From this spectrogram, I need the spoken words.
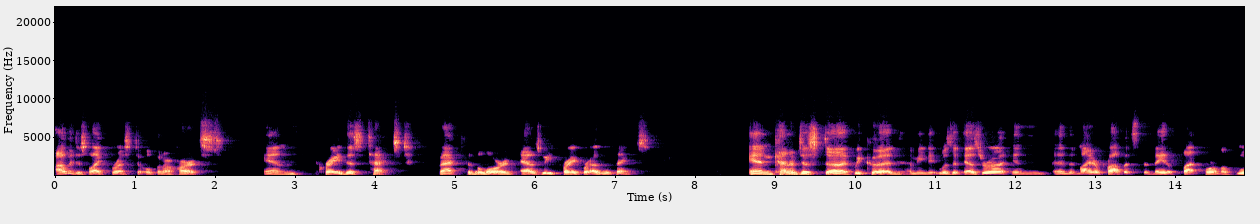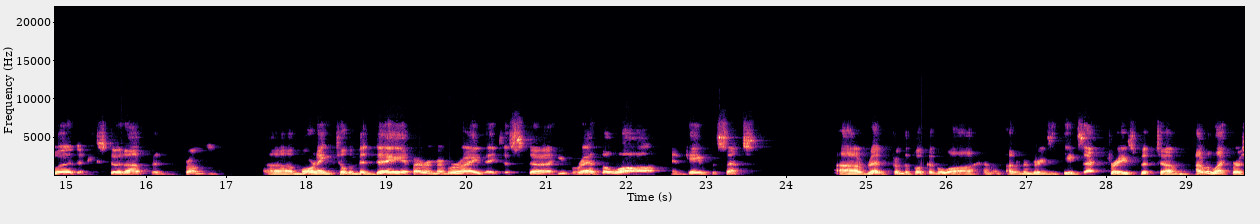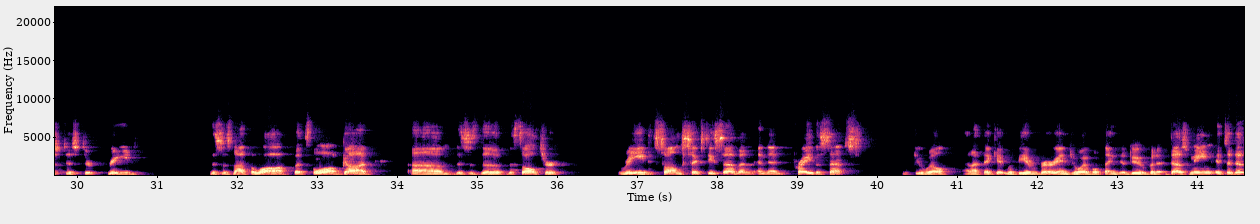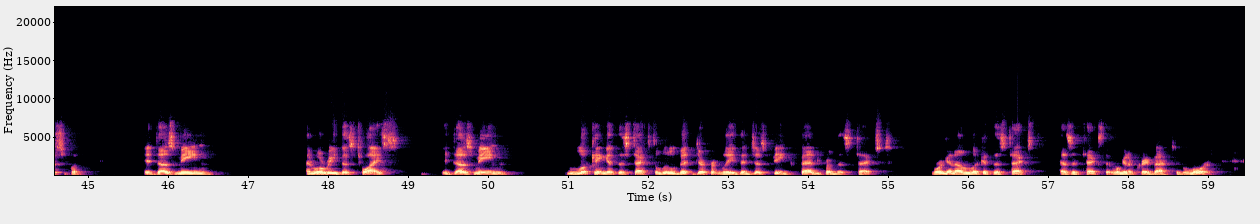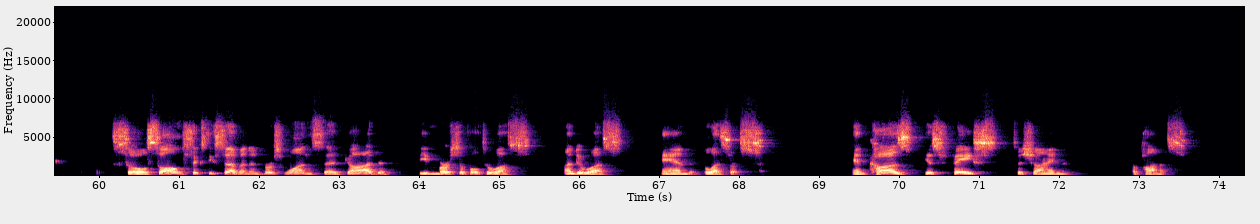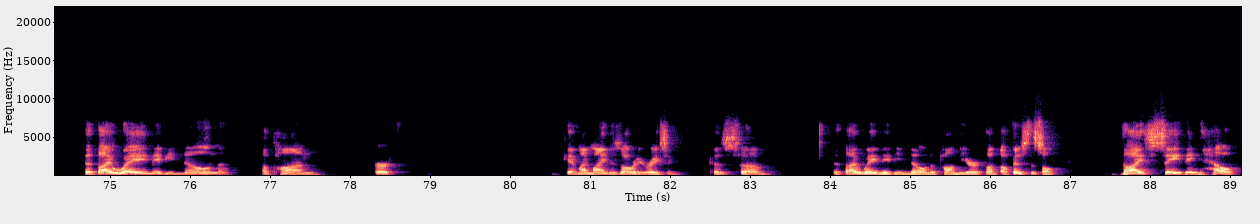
I would just like for us to open our hearts and pray this text back to the Lord as we pray for other things. And kind of just, uh, if we could, I mean, it was it Ezra in, in the minor prophets that made a platform of wood and he stood up and from uh, morning till the midday, if I remember right, they just, uh, he read the law and gave the sense. Uh, read from the book of the law. I don't, remember the exact phrase, but um, I would like for us just to read. This is not the law, but it's the law of God. Um, this is the, the Psalter. Read Psalm 67 and then pray the sense, if you will. And I think it would be a very enjoyable thing to do. But it does mean it's a discipline. It does mean, and we'll read this twice, it does mean looking at this text a little bit differently than just being fed from this text. We're going to look at this text as a text that we're going to pray back to the Lord. So Psalm 67 and verse 1 said, God be merciful to us, unto us, and bless us, and cause his face to shine upon us, that thy way may be known upon earth Okay, my mind is already racing because um, that thy way may be known upon the earth. I'll, I'll finish the psalm. Thy saving help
